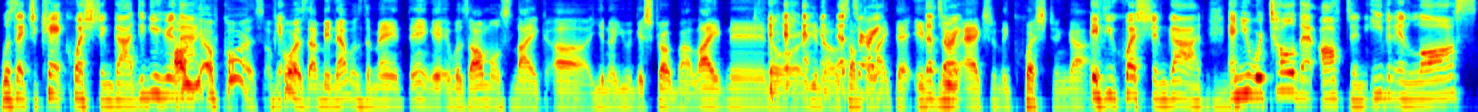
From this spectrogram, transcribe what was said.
was that you can't question God. Did you hear that? Oh yeah, of course, of Yeah. course. I mean, that was the main thing. It, it was almost like, uh, you know, you would get struck by lightning or you know something right. like that if That's you right. actually question God. If you question God. Mhm. And you were told that often, even in loss,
